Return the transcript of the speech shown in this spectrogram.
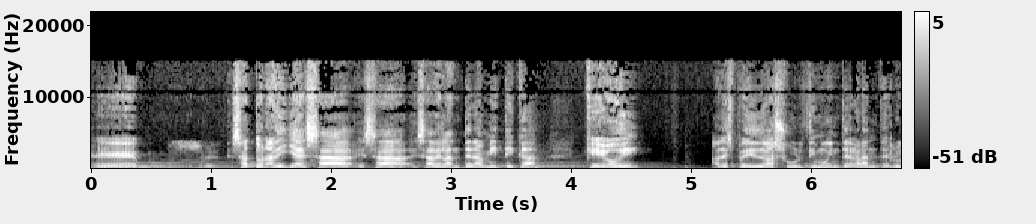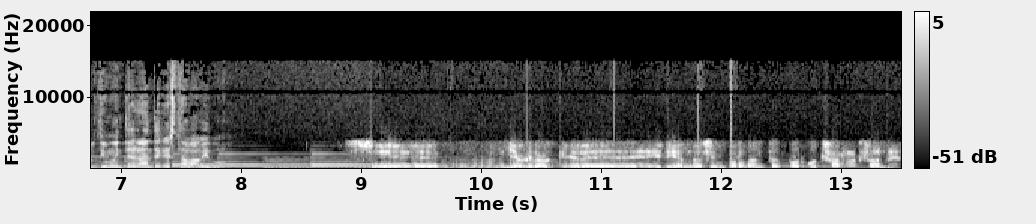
Esa tonadilla, esa, esa, esa delantera mítica que hoy ha despedido a su último integrante, el último integrante que estaba vivo. Sí, eh, yo creo que de Iriondo es importante por muchas razones.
